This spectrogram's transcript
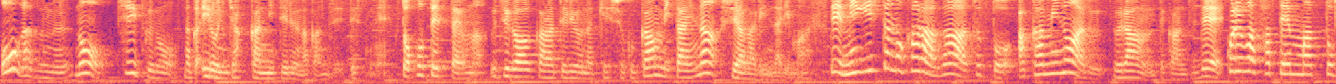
オーガズムのチークのなんか色に若干似てるような感じですね。ちょっとほてったような内側から出るような血色感みたいな仕上がりになります。で右下のカラーがちょっと赤みのあるブラウンって感じでこれはサテンマットっ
